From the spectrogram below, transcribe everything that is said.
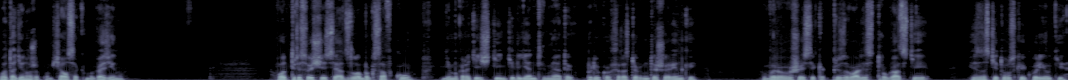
Вот один уже помчался к магазину. Вот трясущийся от злоба к совку демократический интеллигент в мятых брюках с расстегнутой ширинкой, вырвавшийся, как призывали Стругацкие, из институтской курилки,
